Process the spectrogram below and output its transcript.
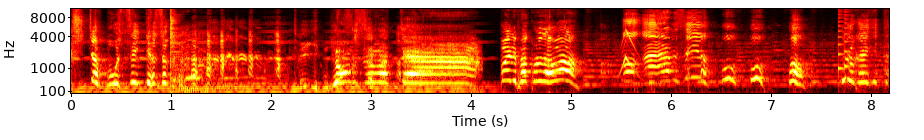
진짜 못생겨서. 용서 못해 빨리 밖으로 나와 어 알았어요. 어, 어, 어, 들어가야겠다.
